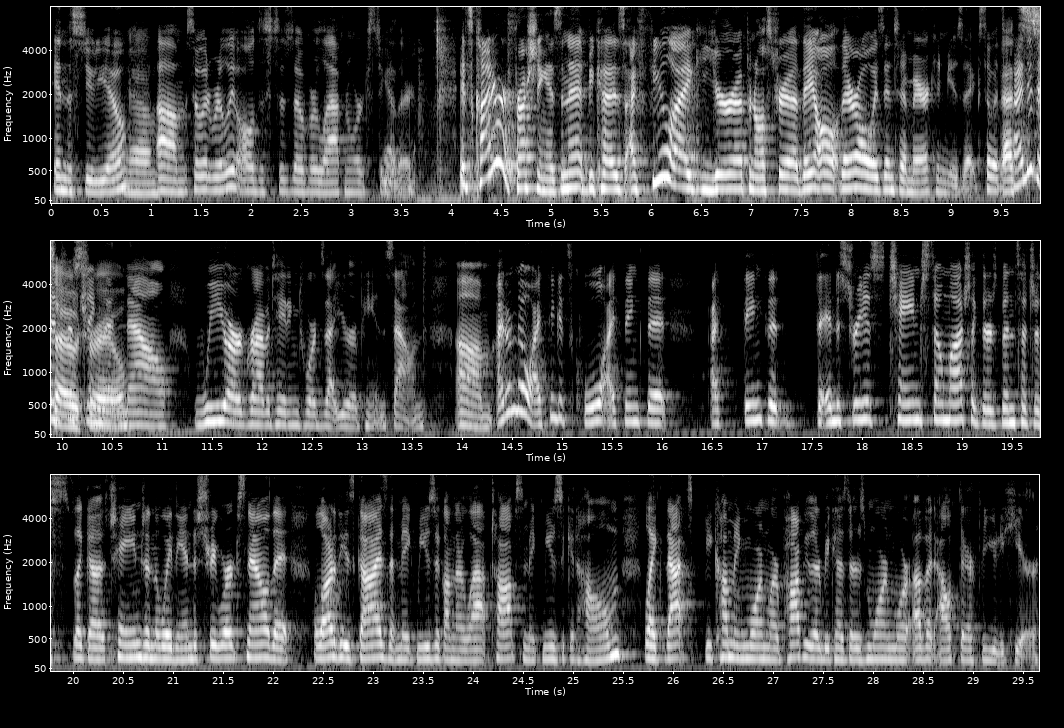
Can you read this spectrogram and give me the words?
in the studio. Yeah. um, so it really all just does overlap and works together it's kind of refreshing isn't it because I feel like Europe and Austria they all they're always into American music so it's That's kind of so interesting true. that now we are gravitating towards that European sound. Um, I don't know. I think it's cool. I think that I think that the industry has changed so much. Like there's been such a like a change in the way the industry works now that a lot of these guys that make music on their laptops and make music at home, like that's becoming more and more popular because there's more and more of it out there for you to hear.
